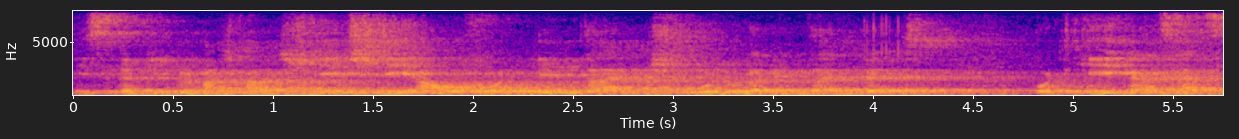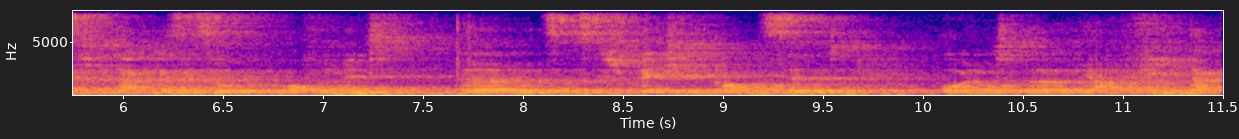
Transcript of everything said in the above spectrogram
wie es in der Bibel manchmal steht, steh auf und nimm deinen Stuhl oder nimm dein Bett und geh. Ganz herzlichen Dank, dass Sie so offen mit äh, uns ins Gespräch gekommen sind und äh, ja, vielen Dank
